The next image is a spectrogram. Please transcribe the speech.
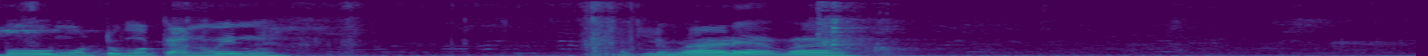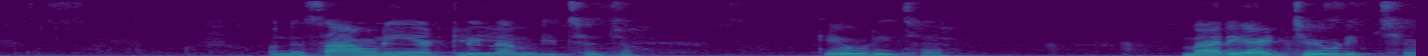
બહુ મોટું મકાન હોય ને, એટલે વાળ્યા વાળ અને સાવણી એટલી લાંબી છે જો. કેવડી છે? મારી હાઈટ જેવડી જ છે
